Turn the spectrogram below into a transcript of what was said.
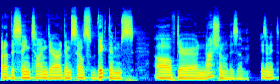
but at the same time, they are themselves victims of their nationalism, isn't it?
